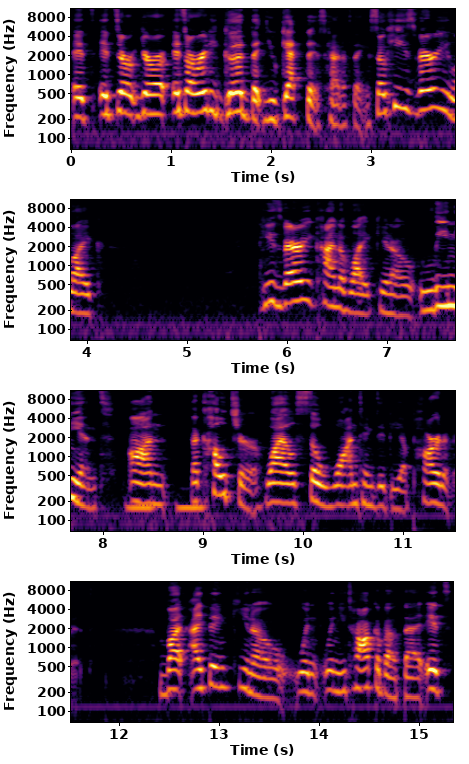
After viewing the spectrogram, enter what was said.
it's it's you're it's already good that you get this kind of thing. So he's very like he's very kind of like you know lenient on the culture while still wanting to be a part of it but i think you know when when you talk about that it's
